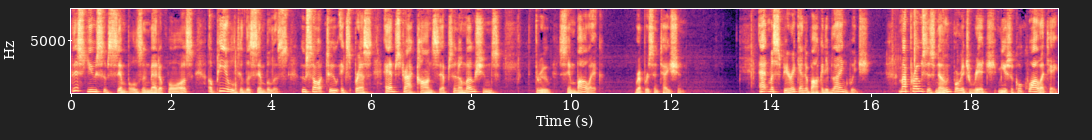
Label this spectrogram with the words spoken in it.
This use of symbols and metaphors appealed to the symbolists who sought to express abstract concepts and emotions through symbolic representation. Atmospheric and evocative language. My prose is known for its rich musical quality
